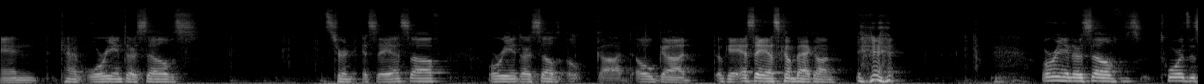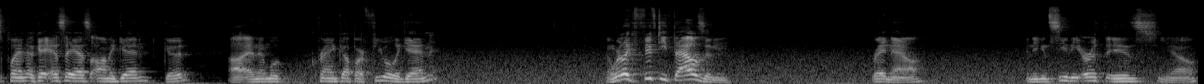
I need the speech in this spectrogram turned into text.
And kind of orient ourselves. Let's turn SAS off. Orient ourselves. Oh god, oh god. Okay, SAS, come back on. orient ourselves towards this planet. Okay, SAS on again. Good. Uh, and then we'll crank up our fuel again. And we're like 50,000 right now. And you can see the Earth is, you know,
